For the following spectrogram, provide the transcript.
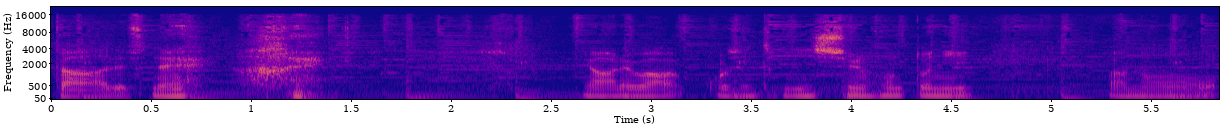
たですね。はい。やあれは個人的に一瞬本当にあの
